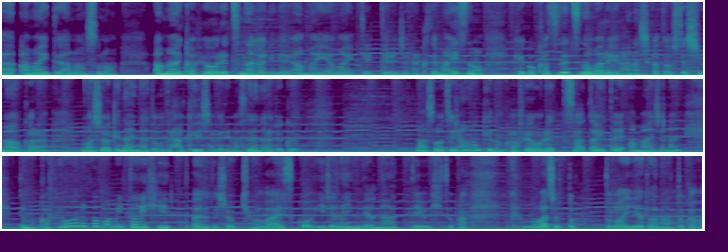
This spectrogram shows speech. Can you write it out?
あ甘いってあのその甘いカフェオレつながりで甘い甘いって言ってるんじゃなくて、まあ、いつも結構滑舌の悪い話し方をしてしまうから申し訳ないなと思ってはっきり喋りますねなるべく。まあそう自販機のカフェオレってさ大体甘いじゃない？でもカフェオレが飲みたい日ってあるでしょ？今日はアイスコーヒーじゃないんだよなっていう日とか今日はちょっとホットは嫌だなとか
